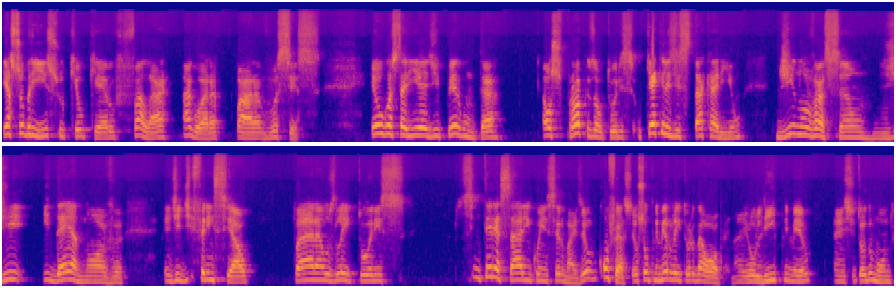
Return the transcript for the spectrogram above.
E é sobre isso que eu quero falar agora para vocês. Eu gostaria de perguntar aos próprios autores o que é que eles destacariam de inovação, de ideia nova, de diferencial para os leitores se interessarem em conhecer mais. Eu confesso, eu sou o primeiro leitor da obra, né? eu li primeiro antes de todo mundo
